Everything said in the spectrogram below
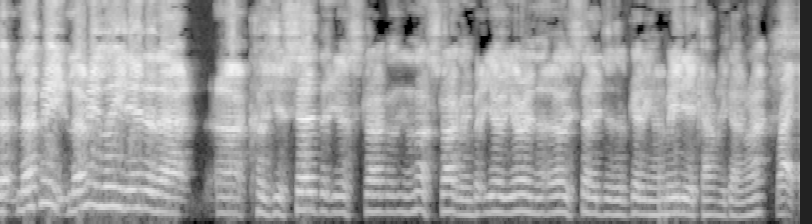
Let, let me let me lead into that because uh, you said that you're struggling. You're not struggling, but you're you're in the early stages of getting a media company going, right? Right.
